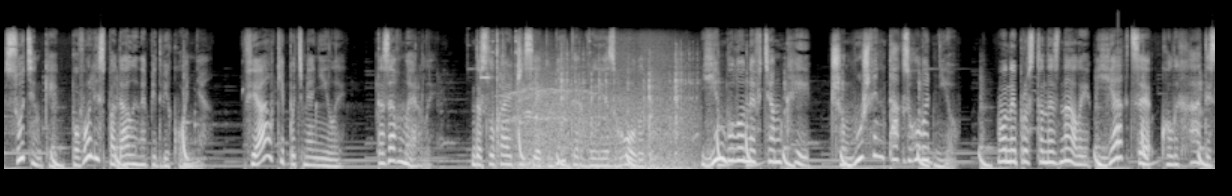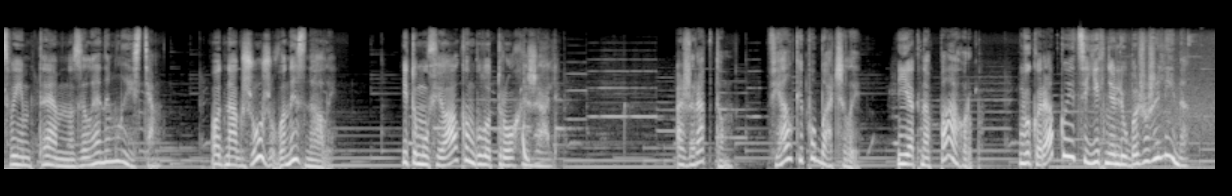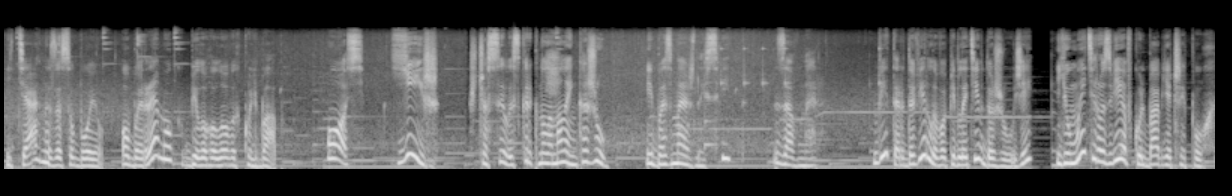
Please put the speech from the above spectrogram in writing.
Сутінки поволі спадали на підвіконня. Фіалки потьмяніли та завмерли, дослухаючись, як вітер виє з голоду. Їм було невтямки, чому ж він так зголоднів. Вони просто не знали, як це колихати своїм темно-зеленим листям. Однак жужу вони знали, і тому фіалкам було трохи жаль. Аж раптом фіалки побачили, як на пагорб викарабкується їхня люба жужеліна і тягне за собою оберемок білоголових кульбаб. Ось їж. щосили скрикнула маленька жу, і безмежний світ завмер. Вітер довірливо підлетів до жужі й умить розвіяв кульбаб'ячий пух.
